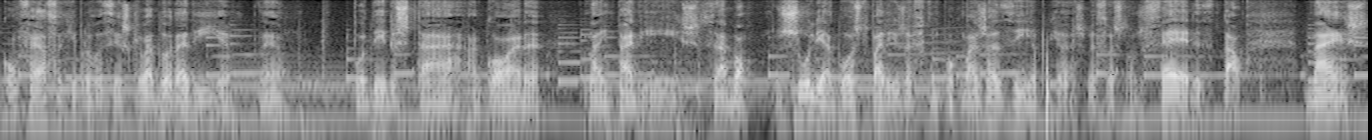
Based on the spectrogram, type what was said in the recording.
confesso aqui para vocês que eu adoraria né, poder estar agora lá em Paris. Sabe? Bom, julho e agosto, Paris já fica um pouco mais vazia, porque as pessoas estão de férias e tal. Mas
